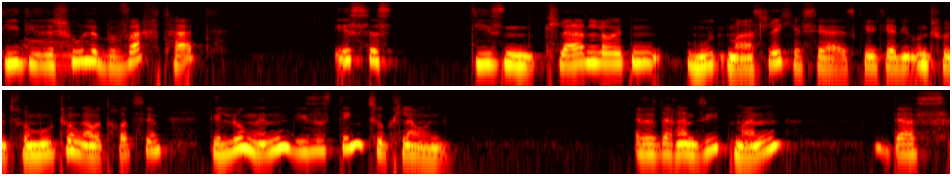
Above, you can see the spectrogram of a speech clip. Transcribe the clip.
die diese Schule bewacht hat, ist es diesen Clanleuten mutmaßlich, ist ja, es gilt ja die Unschuldsvermutung, aber trotzdem gelungen, dieses Ding zu klauen. Also daran sieht man, dass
